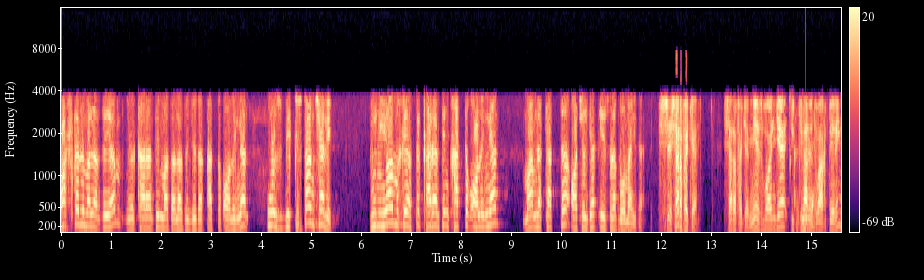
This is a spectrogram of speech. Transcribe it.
boshqa nimalarda ham karantin masalasi juda qattiq olingan o'zbekistonchalik dunyo miqyosida karantin qattiq olingan mamlakatda ochilgan eslab bo'lmaydi. Sharif aka sharif aka mezbonga ikki minut vaqt bering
